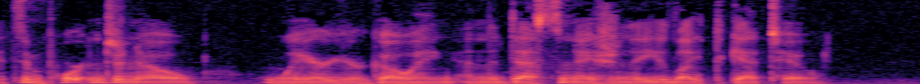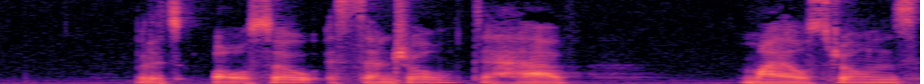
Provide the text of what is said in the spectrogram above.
It's important to know where you're going and the destination that you'd like to get to. But it's also essential to have milestones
